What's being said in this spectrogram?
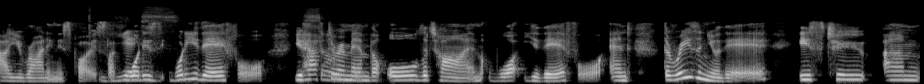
are you writing this post? Like, yes. what is, what are you there for? You have so to remember important. all the time what you're there for. And the reason you're there is to, um,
